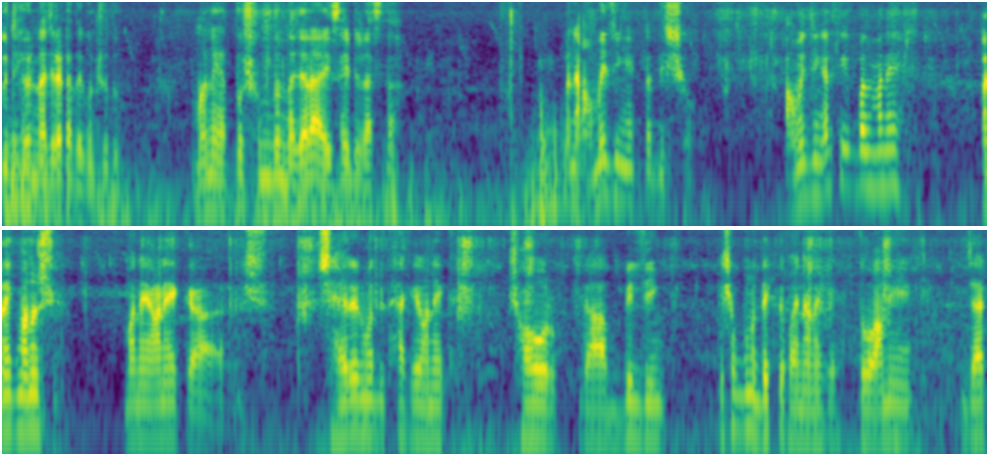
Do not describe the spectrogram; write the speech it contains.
শুধু ঢেউয়ের নাজারাটা দেখুন শুধু। মানে এত সুন্দর নাজারা এই সাইডের রাস্তা। মানে আমেজিং একটা দৃশ্য। আমেজিং আর কি বল মানে অনেক মানুষ মানে অনেক শহরের মধ্যে থাকে অনেক শহর গা বিল্ডিং এসবগুলো দেখতে পায় না অনেকে। তো আমি যাক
